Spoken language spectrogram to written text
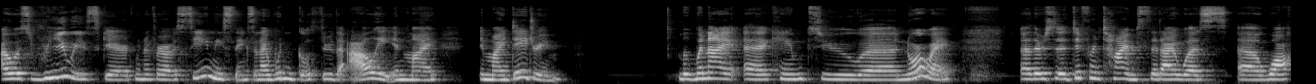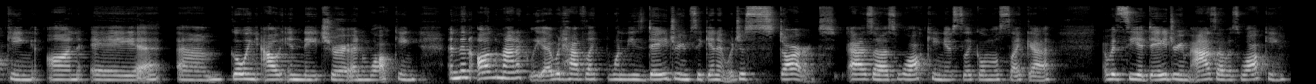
I was really scared whenever I was seeing these things, and I wouldn't go through the alley in my in my daydream. But when I uh, came to uh, Norway, uh, there's uh, different times that I was uh, walking on a um, going out in nature and walking, and then automatically I would have like one of these daydreams again. It would just start as I was walking. It's like almost like a I would see a daydream as I was walking,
